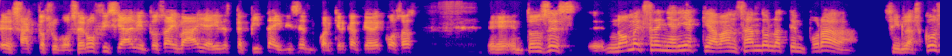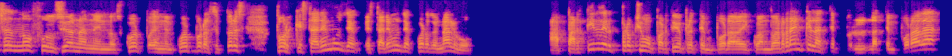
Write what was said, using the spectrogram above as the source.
exacto, su vocero oficial, y entonces ahí va y ahí despepita y dice cualquier cantidad de cosas. Eh, entonces, eh, no me extrañaría que avanzando la temporada, si las cosas no funcionan en, los cuerpos, en el cuerpo receptores, porque estaremos de, estaremos de acuerdo en algo. A partir del próximo partido de pretemporada y cuando arranque la temporada,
